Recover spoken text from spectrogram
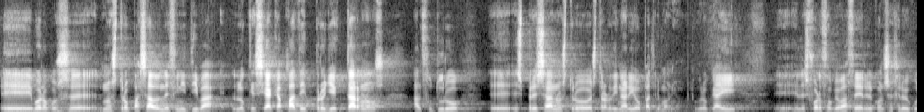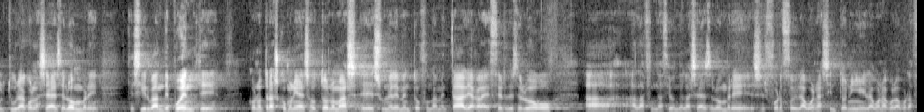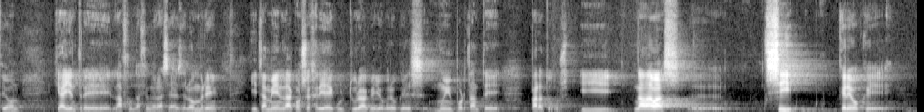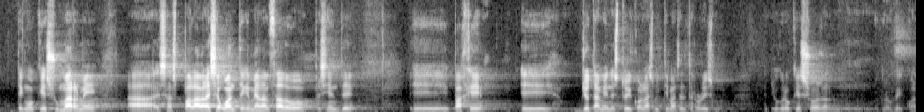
eh, bueno, pues, eh, nuestro pasado, en definitiva, lo que sea capaz de proyectarnos al futuro, eh, expresa nuestro extraordinario patrimonio. Yo creo que hay el esfuerzo que va a hacer el consejero de Cultura con las edades del hombre, que sirvan de puente con otras comunidades autónomas, es un elemento fundamental y agradecer, desde luego, a, a la Fundación de las Edades del Hombre ese esfuerzo y la buena sintonía y la buena colaboración que hay entre la Fundación de las Edades del Hombre y también la Consejería de Cultura, que yo creo que es muy importante para todos. Y nada más, eh, sí creo que tengo que sumarme a esas palabras, a ese guante que me ha lanzado el presidente eh, Paje. Eh, yo también estoy con las víctimas del terrorismo. Yo creo que eso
